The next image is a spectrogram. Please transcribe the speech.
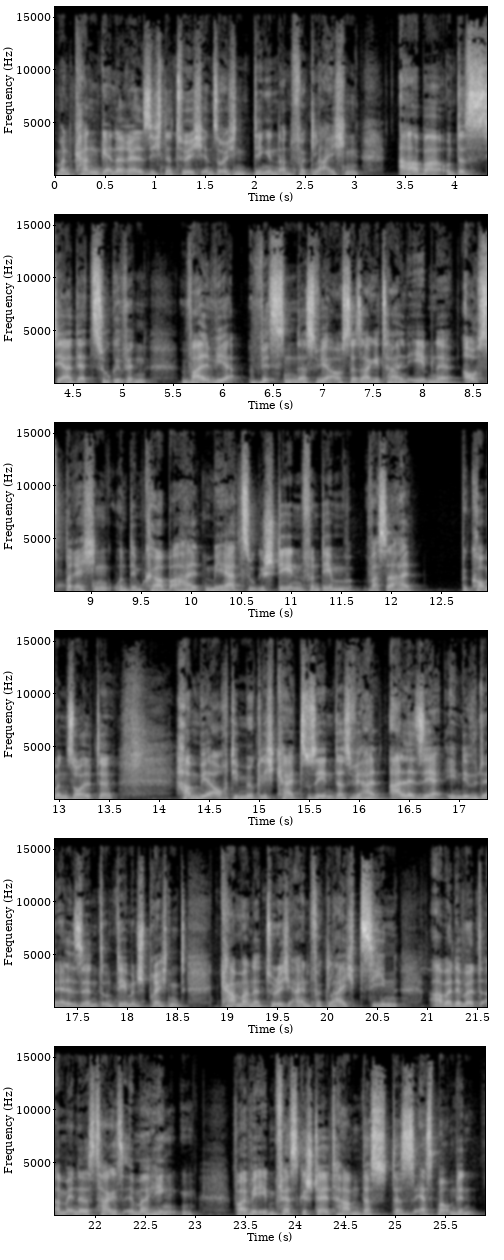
man kann generell sich natürlich in solchen Dingen dann vergleichen, aber, und das ist ja der Zugewinn, weil wir wissen, dass wir aus der sagittalen Ebene ausbrechen und dem Körper halt mehr zugestehen von dem, was er halt bekommen sollte, haben wir auch die Möglichkeit zu sehen, dass wir halt alle sehr individuell sind und dementsprechend kann man natürlich einen Vergleich ziehen, aber der wird am Ende des Tages immer hinken, weil wir eben festgestellt haben, dass, dass es erstmal um den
